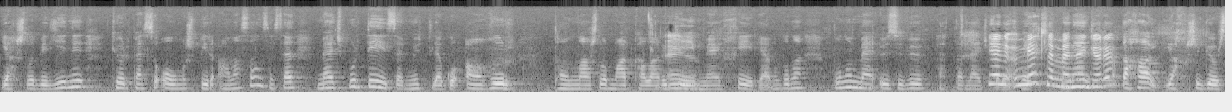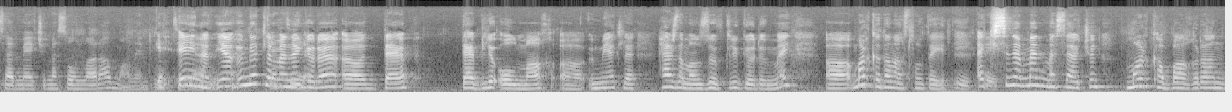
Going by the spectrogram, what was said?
yaşlı bir yeni körpəsi olmuş bir anasansa, sən məcbur deyilsən mütləq o ağır tonajlı markaları Eyni. geyinmək xeyr. Yəni buna bunu mən özümü hətta məcbur Yəni ümumiyyətlə mənə mən görə daha yaxşı görsənmək üçün məs onları almalıyam qətiyyən. Eynən. Yəni ümumiyyətlə qətiyyən. mənə görə ə, dəb dəbli olmaq, ə, ümumiyyətlə hər zaman zövqlü görünmək ə, markadan asılı deyil. Deyil, Əksinə mən məsəl üçün marka bağıran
